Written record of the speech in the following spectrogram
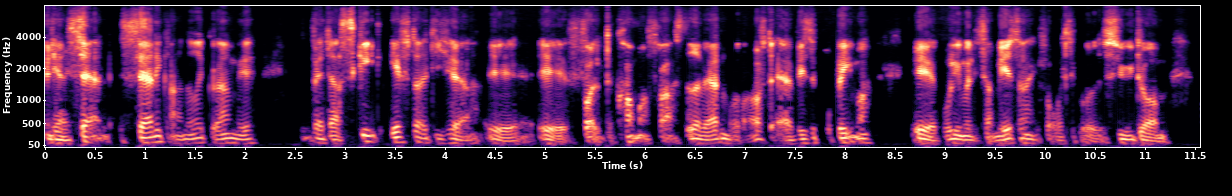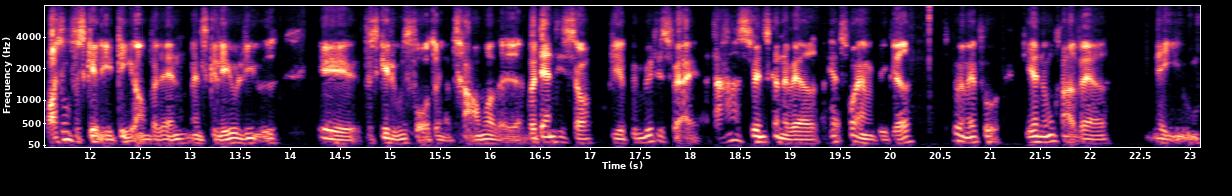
Men det har især, særlig grad noget at gøre med, hvad der er sket efter de her øh, øh, folk, der kommer fra steder i verden, hvor der ofte er visse problemer, øh, problemer, de tager med sig i forhold til både sygdom, også nogle forskellige idéer om, hvordan man skal leve livet, øh, forskellige udfordringer, traumer, hvad, hvordan de så bliver bemødt i Sverige. Og der har svenskerne været, og her tror jeg, man bliver glad, det skal være med på, de har nogen grad været naive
